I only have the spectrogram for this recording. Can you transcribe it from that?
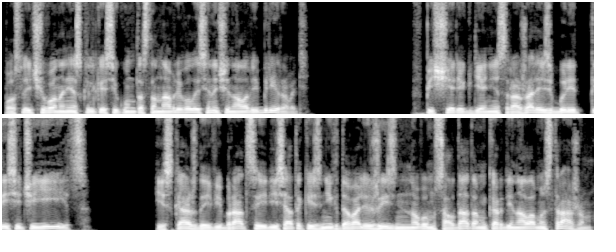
после чего на несколько секунд останавливалась и начинала вибрировать. В пещере, где они сражались, были тысячи яиц. и с каждой вибрации десяток из них давали жизнь новым солдатам, кардиналам и стражам.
